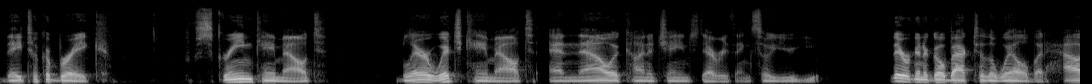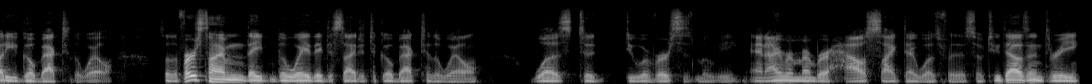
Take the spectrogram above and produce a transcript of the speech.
They took a break. Scream came out. Blair Witch came out, and now it kind of changed everything. So you, you they were going to go back to the well, but how do you go back to the well? So the first time they, the way they decided to go back to the well was to do a versus movie, and I remember how psyched I was for this. So 2003,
